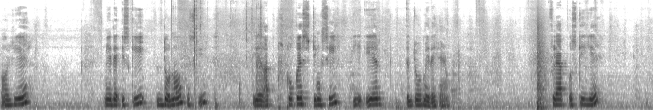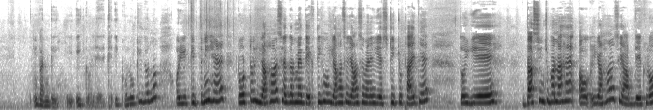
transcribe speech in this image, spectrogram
और ये मेरे इसकी दोनों इसकी ये आपको कोई स्टिंग सी ये एयर जो मेरे हैं। फ्लैप उसकी ये बन गई इक्वल है इक्वल होगी दोनों। और ये कितनी है? टोटल यहाँ से अगर मैं देखती हूँ यहाँ से जहाँ से मैंने ये स्टिच उठाए थे तो ये दस इंच बना है और यहाँ से आप देख लो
